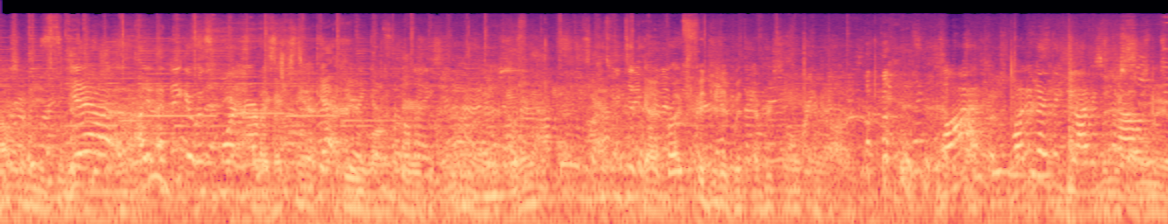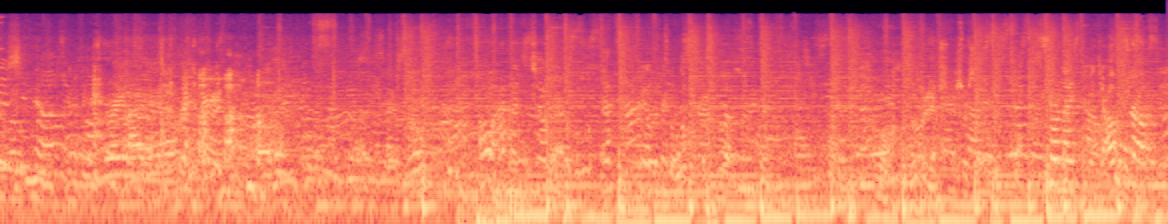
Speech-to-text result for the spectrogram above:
also need to Yeah, I, I think it was more nervous like just to can't get do here. long periods of time. I fidgeted with every single thing. Why? Why did I think driving to Howell was Smooth. a oh, I had to show you. That's not the other look. So nice to meet you. I'm sure I'll see you.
